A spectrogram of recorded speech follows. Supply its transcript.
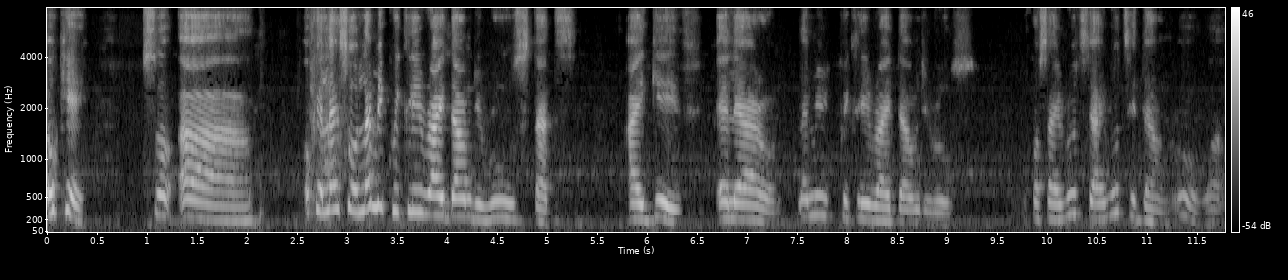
Okay. So uh okay, let so let me quickly write down the rules that I gave earlier on. Let me quickly write down the rules. Because I wrote I wrote it down. Oh wow.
